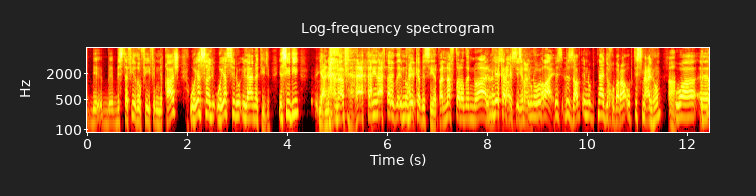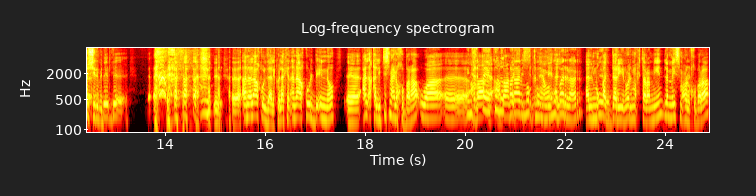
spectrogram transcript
وبيستفيضوا فيه في النقاش ويصل ويصلوا إلى نتيجة يا سيدي يعني أنا أف... خلينا أفترض إنه هيك بيصير. فلنفترض إنه آه إنه هيك رح يصير. إنه بس بالضبط إنه بتنادي خبراء وبتسمع لهم آه. و وتمشي اللي بدك ب... أنا لا أقول ذلك ولكن أنا أقول بإنه آه، على الأقل بتسمع لخبراء و آه، يعني حتى يكون القرار مقنع ومبرر. المقدرين والمحترمين لما يسمعوا للخبراء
